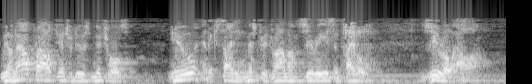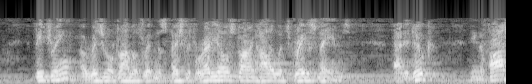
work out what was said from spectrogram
We are now proud to introduce Mutual's new and exciting mystery drama series entitled Zero Hour, featuring original dramas written especially for radio starring Hollywood's greatest names Patty Duke, Nina Foch,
